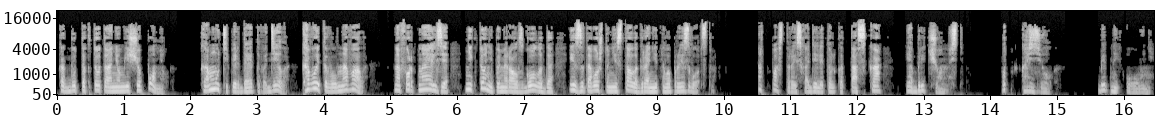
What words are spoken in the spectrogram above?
как будто кто-то о нем еще помнил. Кому теперь до этого дело? Кого это волновало? На Форт Найльзе никто не помирал с голода из-за того, что не стало гранитного производства. От пастора исходили только тоска и обреченность. Вот козел, бедный Оуни.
